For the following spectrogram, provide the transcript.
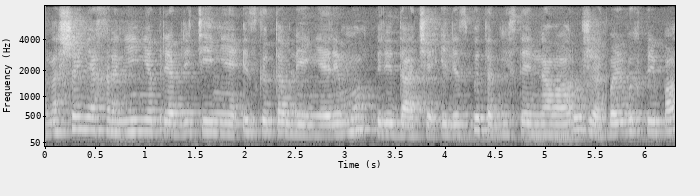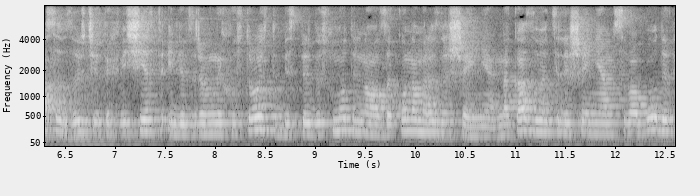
Ношение, хранение, приобретение, изготовление, ремонт, передача или сбыт огнестрельного оружия, боевых припасов, взрывчатых веществ или взрывных устройств без предусмотренного законом разрешения наказывается лишением свободы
